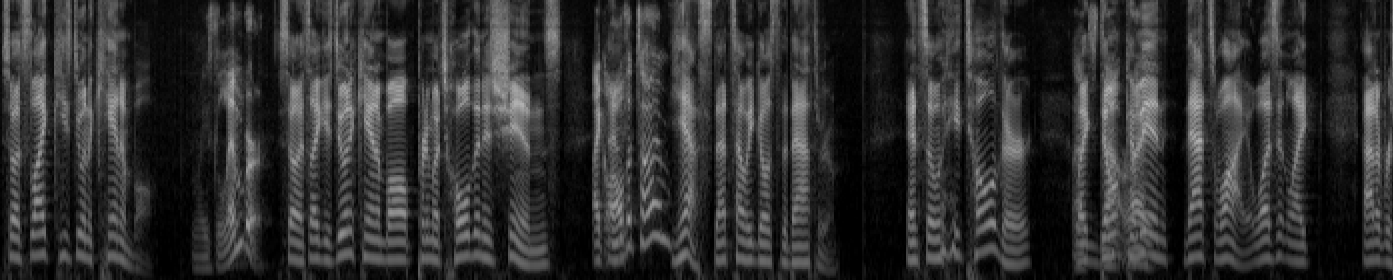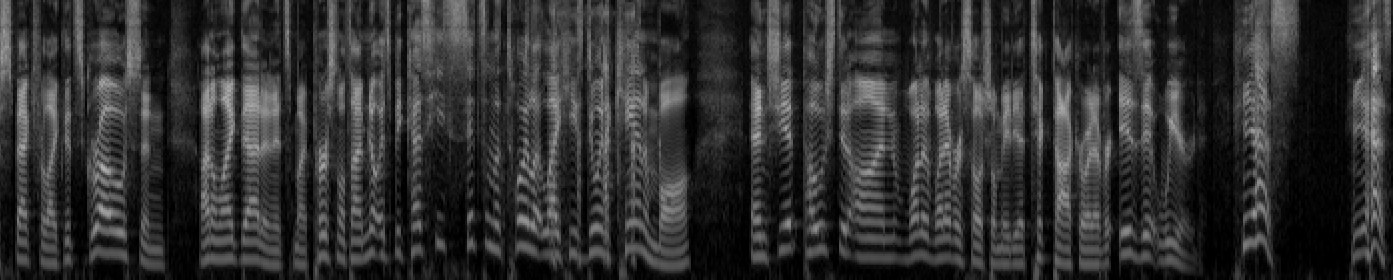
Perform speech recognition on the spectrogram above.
So it's like he's doing a cannonball. He's limber, So it's like he's doing a cannonball, pretty much holding his shins. like all the time. Yes, that's how he goes to the bathroom. And so when he told her like, don't come right. in. That's why. It wasn't like out of respect for like it's gross and I don't like that and it's my personal time. No, it's because he sits on the toilet like he's doing a cannonball. And she had posted on one of whatever social media, TikTok or whatever. Is it weird? Yes, yes,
